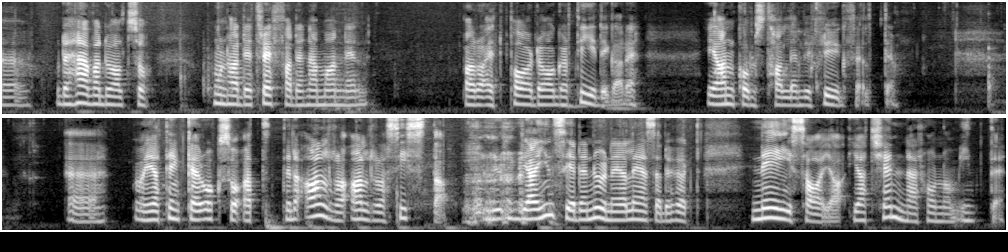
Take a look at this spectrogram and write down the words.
Uh, och det här var då alltså, hon hade träffat den här mannen bara ett par dagar tidigare i ankomsthallen vid flygfältet. Men jag tänker också att det allra, allra sista, jag inser det nu när jag läser det högt. Nej, sa jag, jag känner honom inte.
